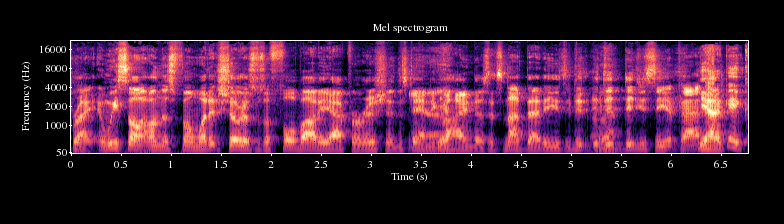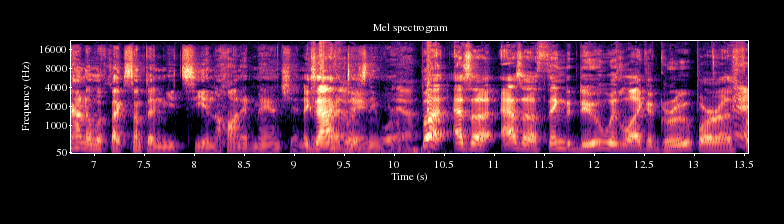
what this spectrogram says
Right, and we saw on this phone what it showed us was a full body apparition standing Yeah. behind us. It's not that easy. Did, did, did you see it, Pat? Yeah, it, it kind of looked like something you'd see in the haunted mansion you know, Exactly. at Disney World. Yeah. But as a as a thing to do with like a group or as Yeah, for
